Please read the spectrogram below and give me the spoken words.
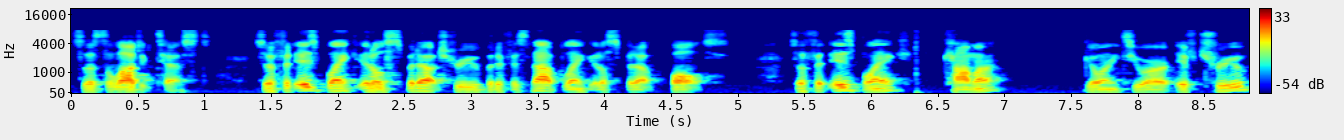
so that's the logic test. So if it is blank, it'll spit out true, but if it's not blank, it'll spit out false. So if it is blank, comma, going to our if true,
